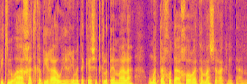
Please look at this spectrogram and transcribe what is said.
בתנועה אחת כבירה הוא הרים את הקשת כלפי מעלה, ומתח אותה אחורה כמה שרק ניתן.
